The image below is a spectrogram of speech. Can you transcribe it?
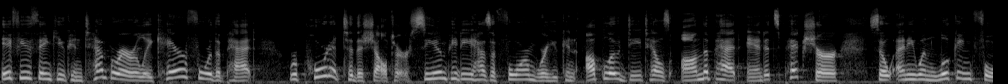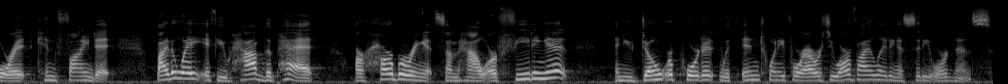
If you think you can temporarily care for the pet, report it to the shelter. CMPD has a form where you can upload details on the pet and its picture so anyone looking for it can find it. By the way, if you have the pet, are harboring it somehow or feeding it, and you don't report it within 24 hours, you are violating a city ordinance.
